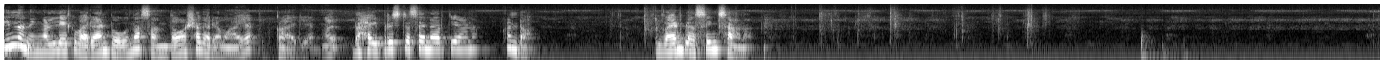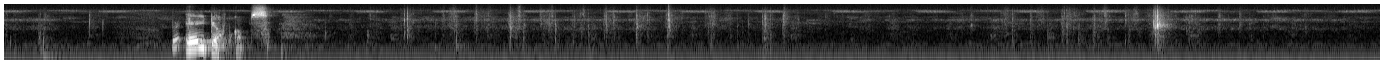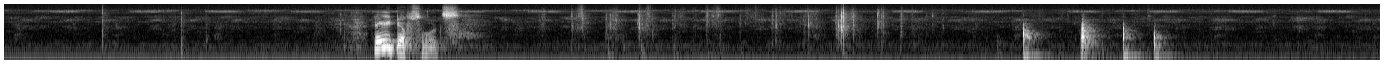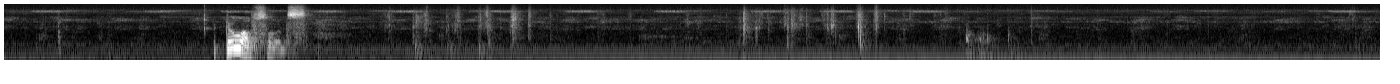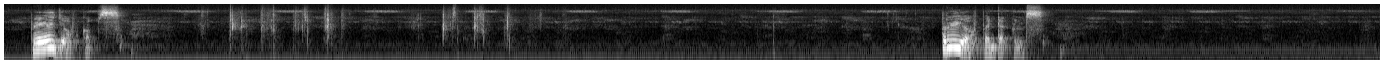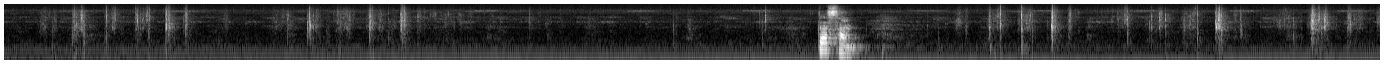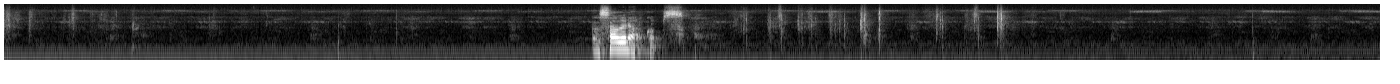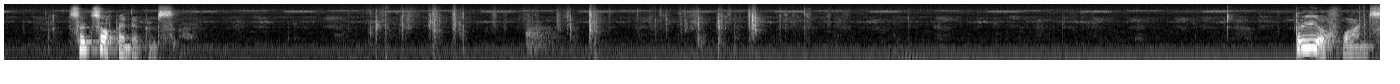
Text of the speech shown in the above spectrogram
ഇന്ന് നിങ്ങളിലേക്ക് വരാൻ പോകുന്ന സന്തോഷകരമായ കാര്യങ്ങൾ? ദ ഹൈപ്രിസ്റ്റസ് എനർജിയാണ് കണ്ടോ? ഡിവൈൻ ബ്ലെസ്സിങ്സ് ആണ്. Eight of cups eight of swords. Two of swords. Page of cups. three of pentacles the sun seven of cups Six of pentacles three of wands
